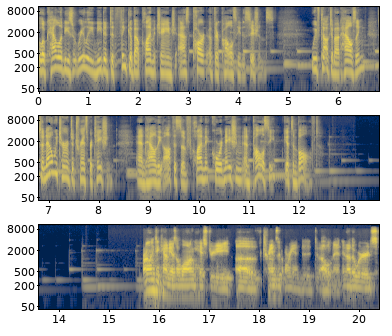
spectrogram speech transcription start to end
localities really needed to think about climate change as part of their policy decisions. We've talked about housing, so now we turn to transportation and how the Office of Climate Coordination and Policy gets involved. Arlington County has a long history of transit oriented development. In other words,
